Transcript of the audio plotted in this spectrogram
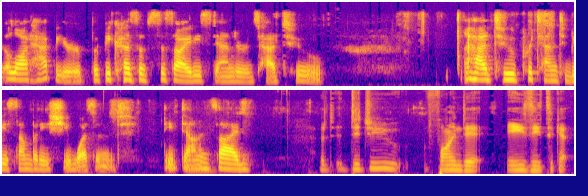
a lot happier, but because of society standards, had to had to pretend to be somebody she wasn't deep down inside. Uh, did you find it easy to get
